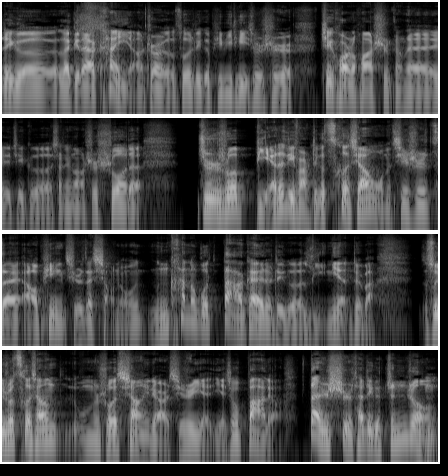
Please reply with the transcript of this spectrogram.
这个来给大家看一眼啊，这儿有做这个 PPT，就是这块的话是刚才这个小金老师说的，就是说别的地方这个侧箱，我们其实在 Alpine，其实在小牛能看到过大概的这个理念，对吧？所以说侧箱我们说像一点，其实也也就罢了。但是它这个真正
